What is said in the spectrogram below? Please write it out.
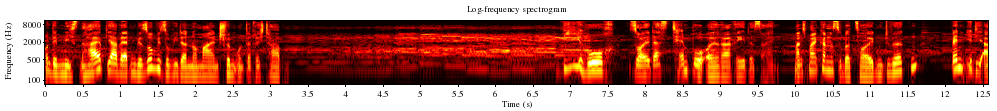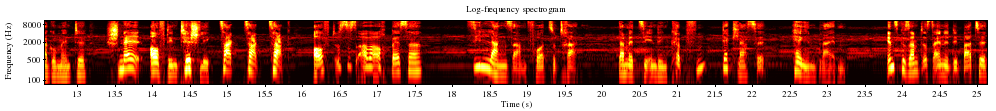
Und im nächsten Halbjahr werden wir sowieso wieder normalen Schwimmunterricht haben. Wie hoch soll das Tempo eurer Rede sein? Manchmal kann es überzeugend wirken, wenn ihr die Argumente schnell auf den Tisch legt. Zack, zack, zack. Oft ist es aber auch besser, sie langsam vorzutragen, damit sie in den Köpfen der Klasse hängen bleiben. Insgesamt ist eine Debatte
